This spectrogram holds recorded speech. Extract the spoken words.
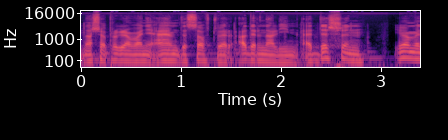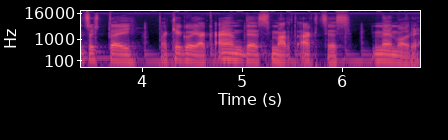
nasze oprogramowanie AMD Software Adrenaline Edition i mamy coś tutaj takiego jak AMD Smart Access Memory.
